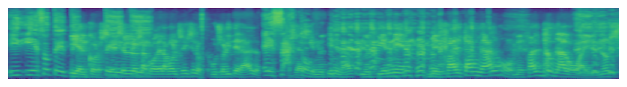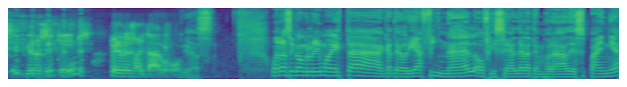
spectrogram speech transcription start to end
Y, y eso te, Y el corsé te- se lo te- sacó de la bolsa y se lo puso literal. O sea, Exacto. es que no tiene nada, no tiene, me falta un algo, me falta un algo ahí, no sé, yo no sé qué es, pero me falta algo. Yes. Bueno, así concluimos esta categoría final oficial de la temporada de España.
